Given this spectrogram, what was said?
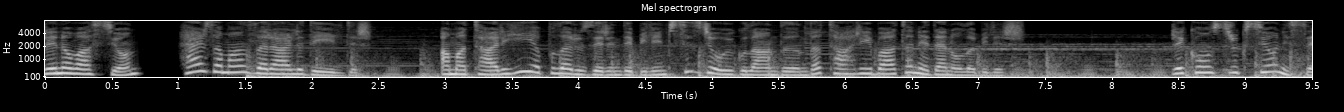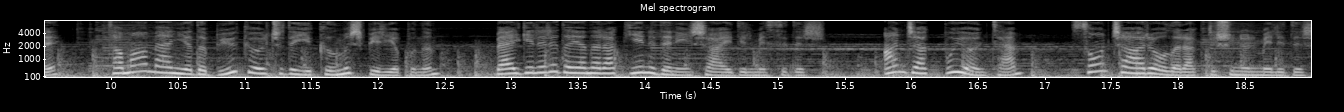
Renovasyon, her zaman zararlı değildir. Ama tarihi yapılar üzerinde bilinçsizce uygulandığında tahribata neden olabilir. Rekonstrüksiyon ise, tamamen ya da büyük ölçüde yıkılmış bir yapının, belgelere dayanarak yeniden inşa edilmesidir. Ancak bu yöntem, son çare olarak düşünülmelidir.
